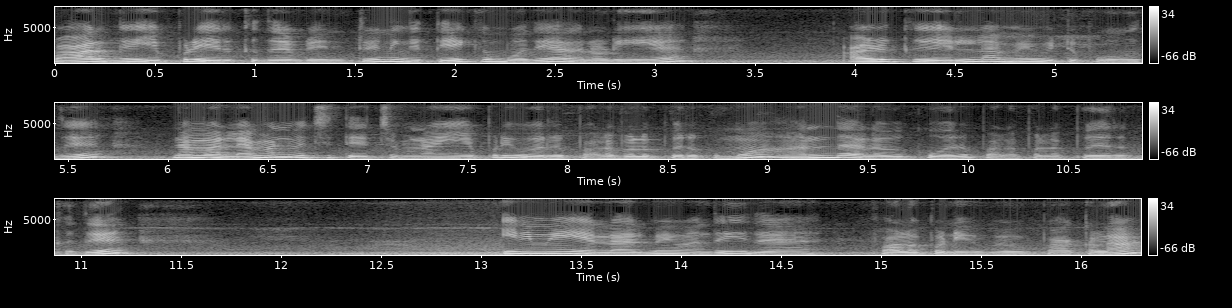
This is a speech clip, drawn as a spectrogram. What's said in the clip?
பாருங்கள் எப்படி இருக்குது அப்படின்ட்டு நீங்கள் தேய்க்கும் போதே அதனுடைய அழுக்கு எல்லாமே விட்டு போகுது. நம்ம லெமன் வச்சு தேய்ச்சோம்னா எப்படி ஒரு பளபளப்பு இருக்குமோ அந்த அளவுக்கு ஒரு பளபளப்பு இருக்குது. இனிமேல் எல்லாருமே வந்து இதை ஃபாலோ பண்ணி பார்க்கலாம்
